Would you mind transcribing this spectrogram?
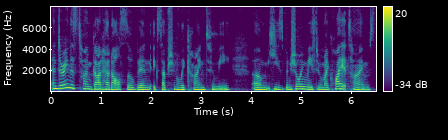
And during this time, God had also been exceptionally kind to me. Um, he's been showing me through my quiet times,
